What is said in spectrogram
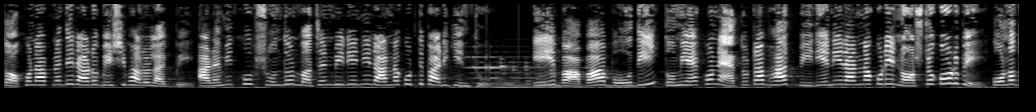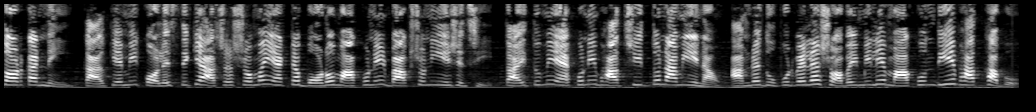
তখন আপনাদের আরও বেশি ভালো লাগবে। আর আমি খুব সুন্দর মটন বিরিয়ানি রান্না করতে পারি কিন্তু। এ বাবা, বৌদি, তুমি এখন এতটা ভাত বিরিয়ানি রান্না করে নষ্ট করবে? কোনো দরকার নেই। কালকে আমি কলেজ থেকে আসার সময় একটা বড় মাখনের বাক্স নিয়ে এসেছি। তাই তুমি এখনই ভাত সিদ্ধ নামিয়ে নাও। আমরা দুপুরবেলা সবাই মিলে মাখন দিয়ে ভাত খাব।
